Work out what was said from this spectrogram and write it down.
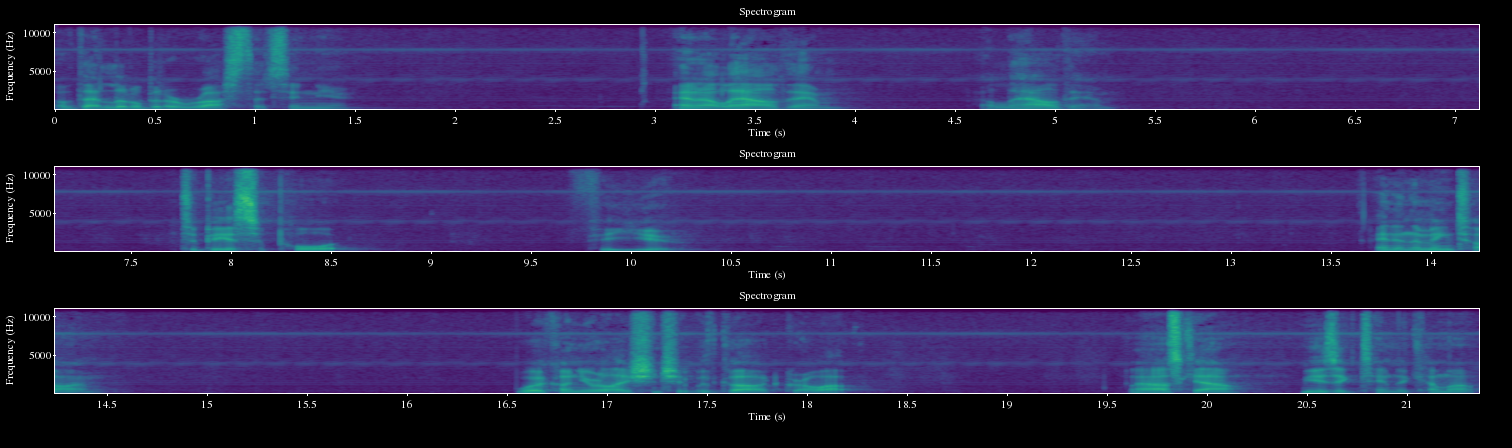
of that little bit of rust that's in you and allow them, allow them to be a support for you. And in the meantime, work on your relationship with God, grow up. I ask our music team to come up.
